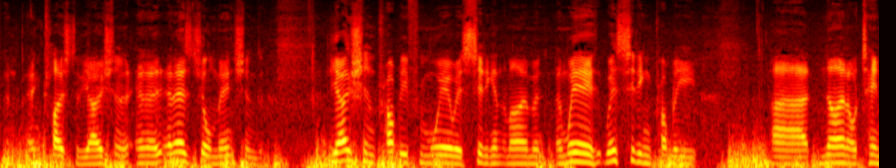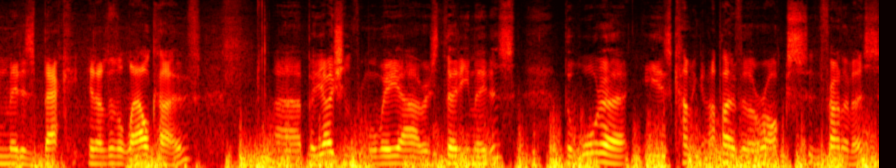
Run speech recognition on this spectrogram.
and, and close to the ocean. And, and, as Jill mentioned, the ocean probably from where we're sitting at the moment, and we're we're sitting probably uh, nine or ten metres back in a little alcove. Uh, but the ocean from where we are is 30 metres. The water is coming up over the rocks in front of us,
